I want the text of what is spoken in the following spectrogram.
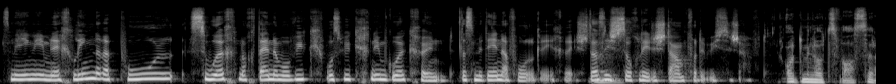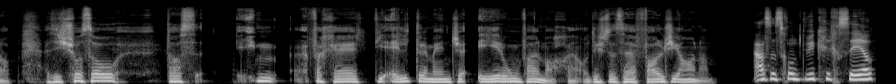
Dass man irgendwie in einem kleineren Pool sucht nach denen, die wirklich, es wirklich nicht mehr gut können. Dass man dann erfolgreicher ist. Das mhm. ist so ein bisschen der Stand der Wissenschaft. Oder man lässt das Wasser ab. Es ist schon so, dass im Verkehr die älteren Menschen eher Unfall machen? Oder ist das eine falsche Annahme? Also es kommt wirklich sehr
